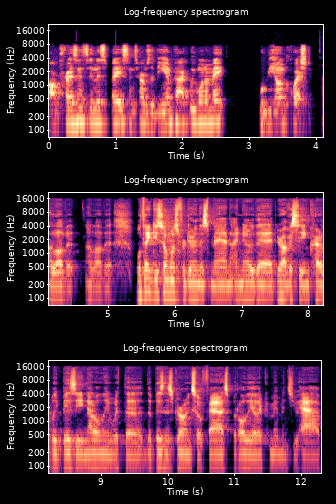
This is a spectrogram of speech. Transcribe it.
our presence in this space in terms of the impact we want to make, will be unquestioned. I love it. I love it. Well, thank you so much for doing this, man. I know that you're obviously incredibly busy, not only with the the business growing so fast, but all the other commitments you have.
